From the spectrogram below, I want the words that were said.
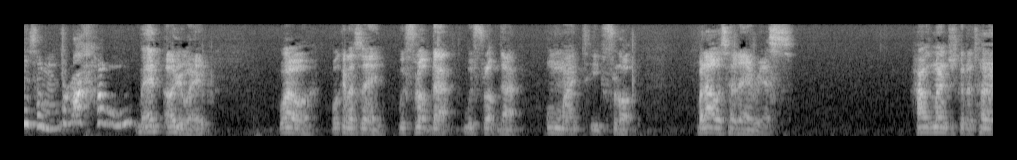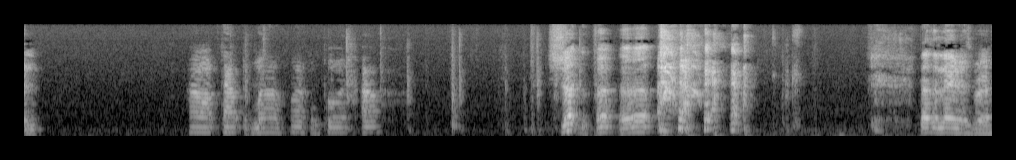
See some man. Anyway, well, what can I say? We flopped that. We flopped that. Almighty flop. But that was hilarious. How's man just gonna turn? Hopped out the motherfucking out. Ah. Shut the fuck up. That's hilarious, bro.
